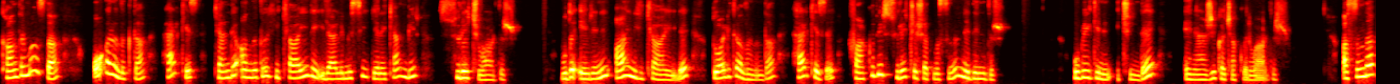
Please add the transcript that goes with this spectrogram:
Kandırmaz da o aralıkta herkes kendi anladığı hikayeyle ilerlemesi gereken bir süreç vardır. Bu da evrenin aynı hikayeyle dualite alanında herkese farklı bir süreç yaşatmasının nedenidir. Bu bilginin içinde enerji kaçakları vardır. Aslında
